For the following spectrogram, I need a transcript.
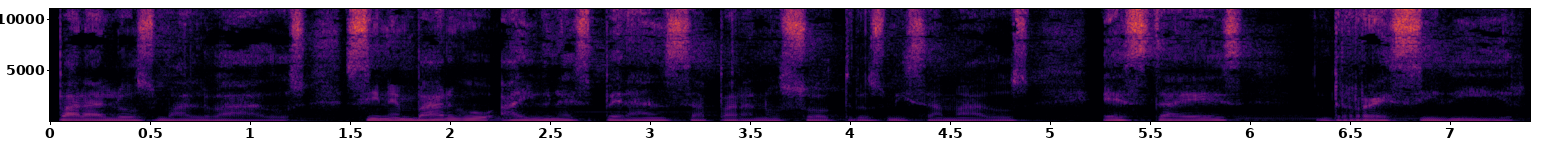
para los malvados. Sin embargo, hay una esperanza para nosotros, mis amados. Esta es recibir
